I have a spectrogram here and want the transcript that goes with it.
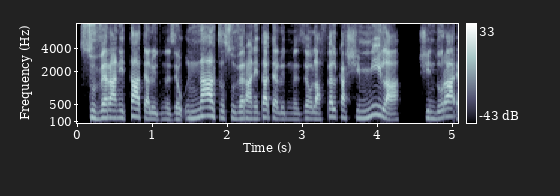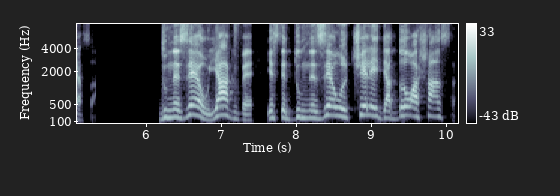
suveranitatea lui Dumnezeu, înalță suveranitatea lui Dumnezeu, la fel ca și mila și îndurarea sa. Dumnezeu, Iacve, este Dumnezeul celei de-a doua șansă,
